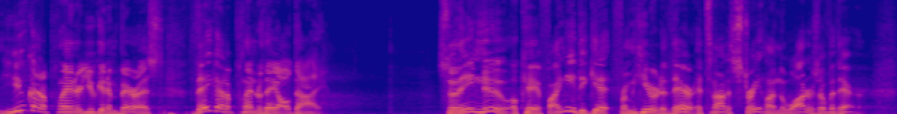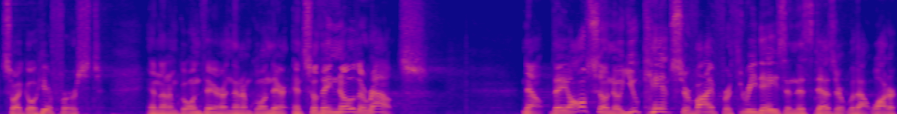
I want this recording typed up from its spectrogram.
you've got a plan or you get embarrassed. They got a plan or they all die. So they knew, okay, if I need to get from here to there, it's not a straight line, the water's over there. So I go here first, and then I'm going there, and then I'm going there. And so they know the routes. Now, they also know you can't survive for three days in this desert without water,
